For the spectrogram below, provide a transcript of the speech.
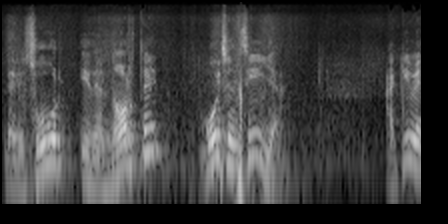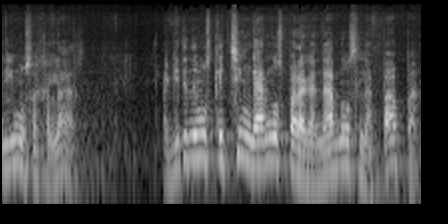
del sur y del norte? Muy sencilla. Aquí venimos a jalar. Aquí tenemos que chingarnos para ganarnos la papa.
